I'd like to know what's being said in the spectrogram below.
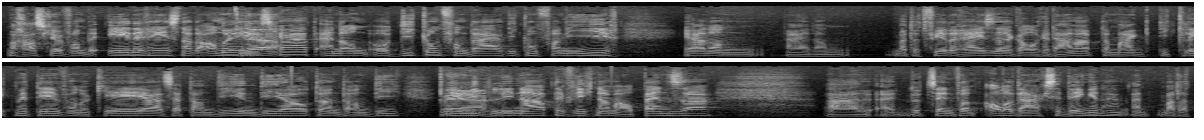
Maar als je van de ene race naar de andere race Ja. gaat en dan, oh, die komt van daar, die komt van hier, ja, dan, nou ja, dan met het vele reizen dat ik al gedaan heb, dan maak ik die klik meteen van oké, ja, zet dan die in die auto en dan die. Neem Ja, Linate, vlieg naar Malpensa. Ah, eh, dat zijn van alledaagse dingen, hè. En, maar dat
